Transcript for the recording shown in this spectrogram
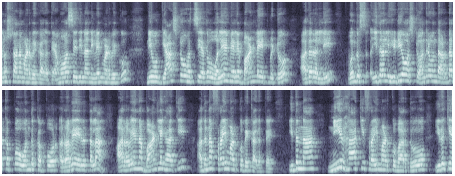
ಅನುಷ್ಠಾನ ಮಾಡ್ಬೇಕಾಗತ್ತೆ. ಅಮಾವಾಸ್ಯೆ ದಿನ ನೀವೇನ್ ಮಾಡ್ಬೇಕು? ನೀವು ಗ್ಯಾಸ್ ಸ್ಟೋವ್ ಹಚ್ಚಿ ಅಥವಾ ಒಲೆಯ ಮೇಲೆ ಬಾಣ್ಲೆ ಇಟ್ಬಿಟ್ಟು ಅದರಲ್ಲಿ ಒಂದು ಇದರಲ್ಲಿ ಹಿಡಿಯುವಷ್ಟು ಅಂದ್ರೆ ಒಂದು ಅರ್ಧ ಕಪ್ ಒಂದು ಕಪ್ ರವೆ ಇರುತ್ತಲ್ಲ, ಆ ರವೆಯನ್ನ ಬಾಣ್ಲೆಗೆ ಹಾಕಿ ಅದನ್ನ ಫ್ರೈ ಮಾಡ್ಕೋಬೇಕಾಗತ್ತೆ. ಇದನ್ನ ನೀರ್ ಹಾಕಿ ಫ್ರೈ ಮಾಡ್ಕೋಬಾರ್ದು. ಇದಕ್ಕೆ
